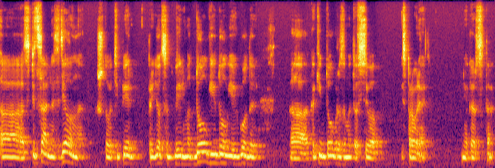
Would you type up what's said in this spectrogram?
э, специально сделано, что теперь придется, видимо, долгие-долгие годы э, каким-то образом это все исправлять. Мне кажется так.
